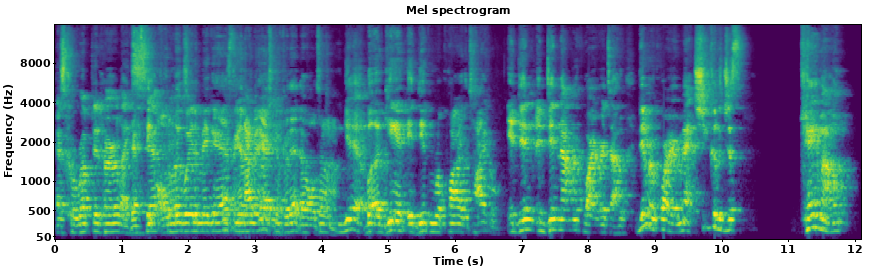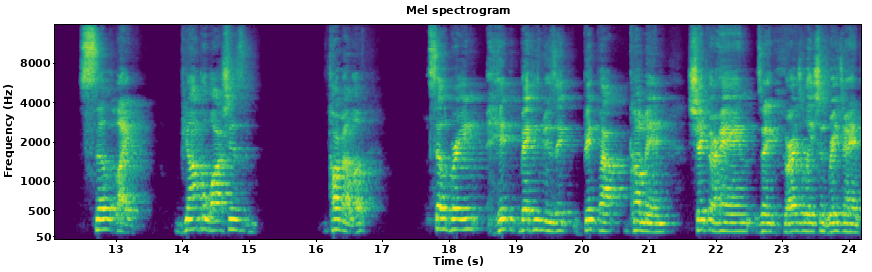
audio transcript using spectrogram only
has corrupted her. Like That's Seth the only way to make it happen. And I've been asking for that the whole time. Yeah, but again, it didn't require the title. it didn't. It did not require a title. It didn't require a match. She could have just came out, sell like Bianca watches Carmella celebrating, hit Becky's music, Big Pop come in, shake her hand, say congratulations, raise her hand,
